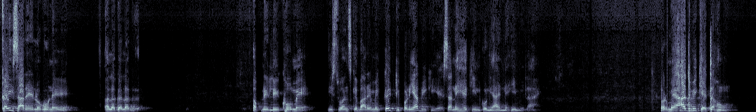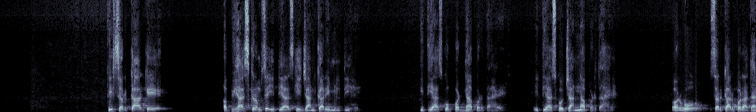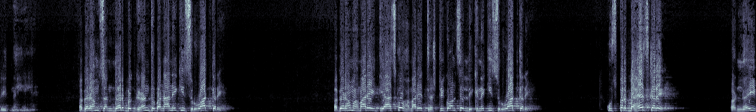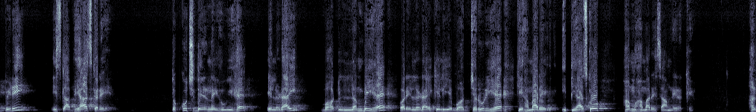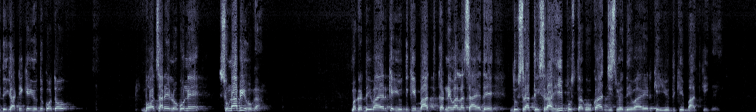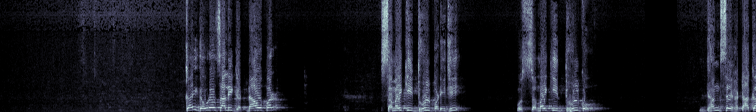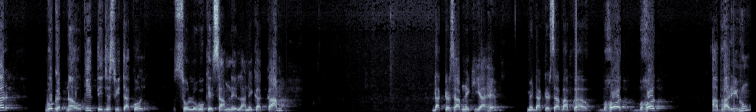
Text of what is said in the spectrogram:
कई सारे लोगों ने अलग अलग अपने लेखों में इस वंश के बारे में कई टिप्पणियाँ भी की ऐसा नहीं है कि इनको न्याय नहीं मिला है। और मैं आज भी कहता हूँ कि सरकार के अभ्यासक्रम से इतिहास की जानकारी मिलती है। इतिहास को पढ़ना पड़ता है। इतिहास को जानना पड़ता है। और वो सरकार पर आधारित नहीं है। अगर हम संदर्भ ग्रंथ बनाने की शुरुआत करें अगर हम हमारे इतिहास को हमारे दृष्टिकोण से लिखने की शुरुआत करें, उस पर बहस करें और नई पीढ़ी इसका अभ्यास करे तो कुछ देर नहीं हुई है। ये लड़ाई बहुत लंबी है और ये लड़ाई के लिए बहुत ज़रूरी है कि हमारे इतिहास को हम हमारे सामने रखें। हल्दी घाटी के युद्ध को तो बहुत सारे लोगों ने सुना भी होगा। मगर देवायर के युद्ध की बात करने वाला शायद दूसरा तीसरा ही पुस्तक होगा जिसमें देवायर की युद्ध की बात की गई। कई गौरवशाली घटनाओं पर समय की धूल पड़ी थी। उस समय की धूल को ढंग से हटाकर वो घटनाओं की तेजस्विता को सो लोगों के सामने लाने का काम डॉक्टर साहब ने किया है। मैं डॉक्टर साहब आपका बहुत बहुत आभारी हूँ,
